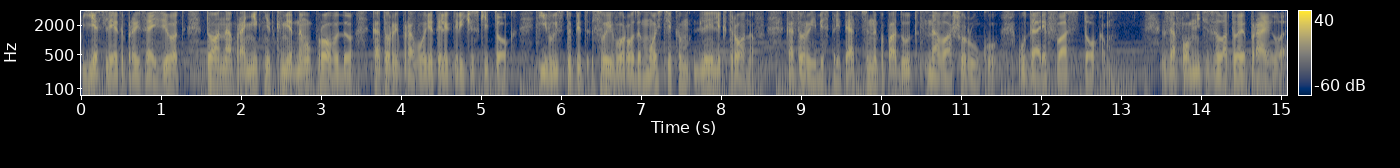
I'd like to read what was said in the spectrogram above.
Если это произойдет, то она проникнет к медному проводу, который проводит электрический ток, и выступит своего рода мостиком для электронов, которые беспрепятственно попадут на вашу руку, ударив вас током. Запомните золотое правило.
